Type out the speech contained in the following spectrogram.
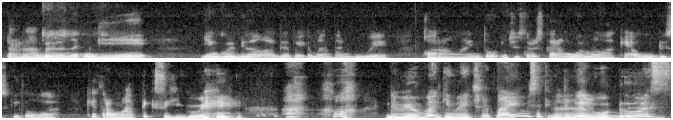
Pernah banget, Gi. Yang gue bilang agak ke mantan gue, ke orang lain tuh justru sekarang gue malah kayak ludus gitu loh. Kayak traumatik sih gue. demi apa gimana ceritain bisa tiba-tiba ludus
